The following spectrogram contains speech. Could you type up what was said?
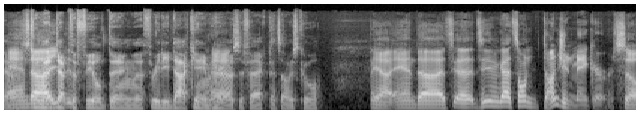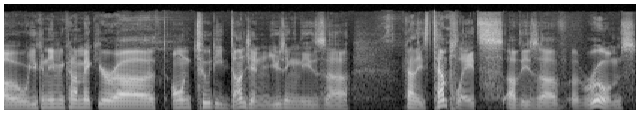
Yeah, And, uh, that depth of field thing, the 3D dot game heroes effect. That's always cool. Yeah, and uh, it's uh, it's even got its own dungeon maker, so you can even kind of make your uh, own 2D dungeon using these uh, kind of these templates of these uh, rooms.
